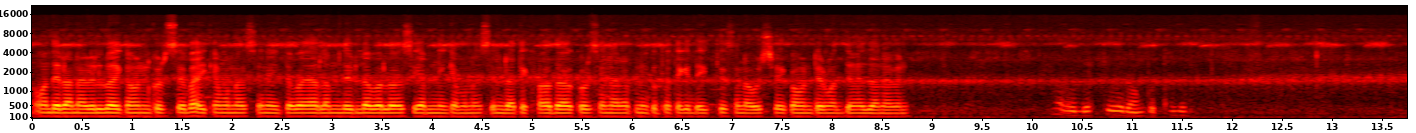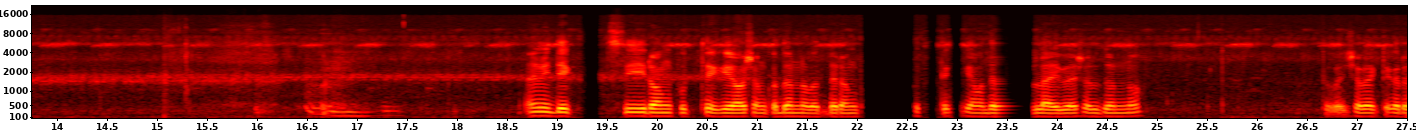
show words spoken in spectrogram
আমাদের আনারুল ভাই কমেন্ট করছে? ভাই, কেমন আছেন? এই তো ভাই, আলহামদুলিল্লাহ ভালো আছি। আপনি কেমন আছেন? রাতে খাওয়া দাওয়া করছেন আর আপনি কোথা থেকে দেখতেছেন? অবশ্যই কমেন্টের মাধ্যমে জানাবেন। আমি দেখতে রংপুর থেকে। আমি দেখছি রংপুর থেকে অসংখ্য ধন্যবাদ ভাই, রংপুর থেকে আমাদের লাইভে আসার জন্য। তো ভাই, সবাই একটা করে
